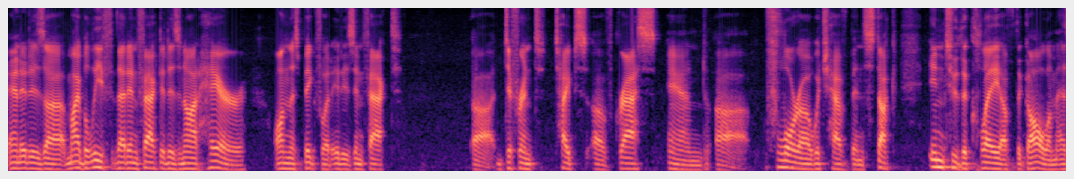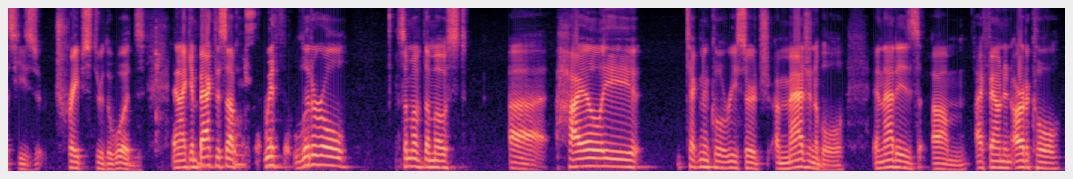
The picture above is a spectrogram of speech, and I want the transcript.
and it is uh, my belief that in fact it is not hair on this Bigfoot. It is in fact uh, different types of grass and uh, flora which have been stuck into the clay of the golem as he's traipsed through the woods. And I can back this up with literal, some of the most uh, highly technical research imaginable and that is um, I found an article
